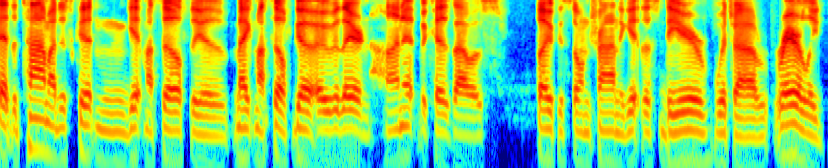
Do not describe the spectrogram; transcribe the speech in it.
at the time I just couldn't get myself to make myself go over there and hunt it because I was focused on trying to get this deer, which I rarely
